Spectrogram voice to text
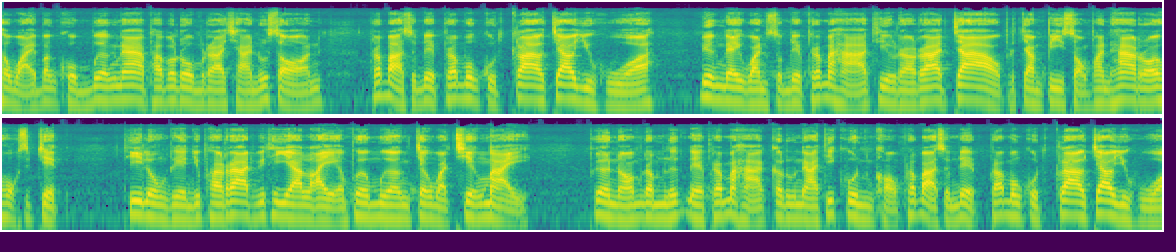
ถวายบังคมเบื้องหน้าพระบรมราชานุสรณ์พระบาทสมเด็จพระมงกุฎเกล้าเจ้าอยู่หัว เนื่องในวันสมเด็จพระมหาธีรราชเจ้าประจำปี 2567 ที่โรงเรียนยุพราชวิทยาลัยอำเภอเมืองจังหวัดเชียงใหม่ เพื่อน้อมรำลึกในพระมหากรุณาธิคุณของพระบาทสมเด็จพระมงกุฎเกล้าเจ้าอยู่หัว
